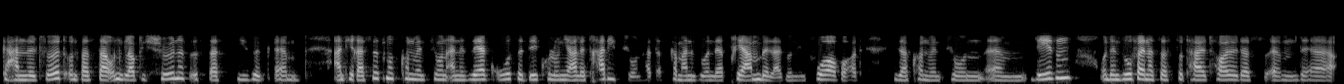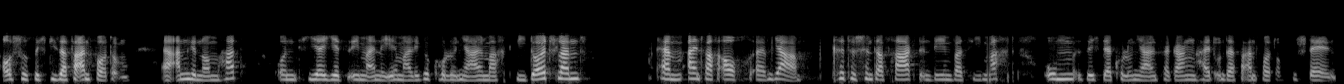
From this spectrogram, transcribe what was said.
gehandelt wird. Und was da unglaublich schön ist, ist, dass diese ähm, Antirassismus-Konvention eine sehr große dekoloniale Tradition hat. Das kann man so in der Präambel, also in dem Vorwort dieser Konvention ähm, lesen. Und insofern ist das total toll, dass ähm, der Ausschuss sich dieser Verantwortung äh, angenommen hat und hier jetzt eben eine ehemalige Kolonialmacht wie Deutschland ähm, einfach auch ähm, ja kritisch hinterfragt in dem, was sie macht, um sich der kolonialen Vergangenheit und der Verantwortung zu stellen.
